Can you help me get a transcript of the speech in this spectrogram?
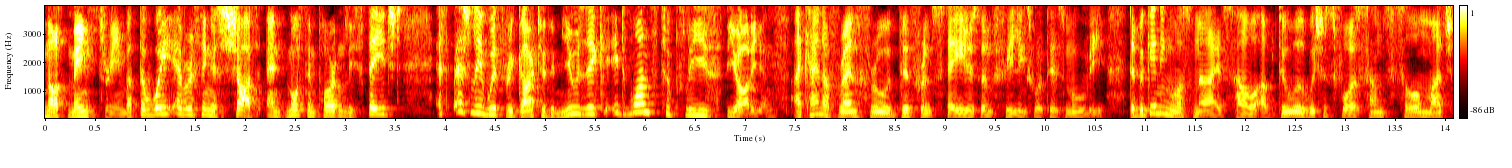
not mainstream, but the way everything is shot and most importantly staged, especially with regard to the music, it wants to please the audience. I kind of ran through different stages and feelings with this movie. The beginning was nice, how Abdul wishes for a son so much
